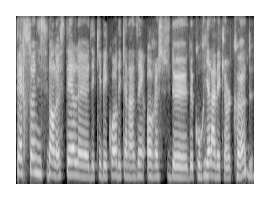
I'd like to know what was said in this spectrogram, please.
personne ici dans l'hostel euh, des Québécois, des Canadiens a reçu de, de courriel avec un code.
